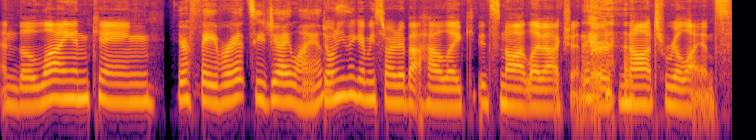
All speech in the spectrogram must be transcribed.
and The Lion King. Your favorite CGI lions? Don't even get me started about how like it's not live action. They're not real lions.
